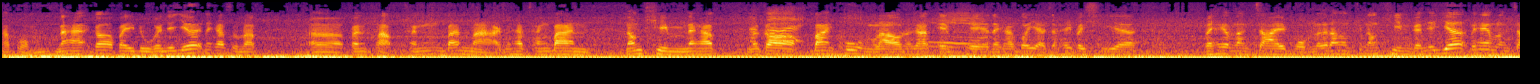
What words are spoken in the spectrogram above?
ครับผมนะฮะก็ไปดูกันเยอะๆนะครับสำหรับเอ่อแฟนคลับทั้งบ้านหมากนะครับ ทั้งบ้านน้องคิมนะครับ แล้วก็บ้านคู่ของเรานะครับ MK นะครับก็อยากจะให้ไปเชียร์ให้กำลังใจผมแล้วก็น้องน้องคิมกันเยอะๆไปให้กำลังใจ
